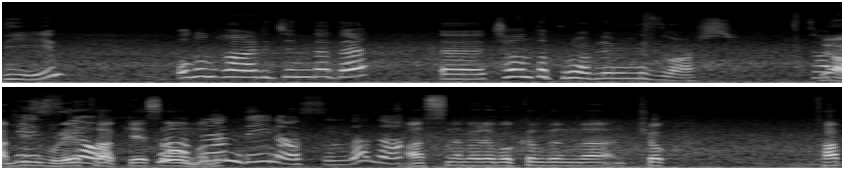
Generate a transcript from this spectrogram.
diyeyim. Onun haricinde de e, çanta problemimiz var. Top Ya biz case buraya yok. top case Problem almadık. değil aslında da. Aslında böyle bakıldığında çok top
